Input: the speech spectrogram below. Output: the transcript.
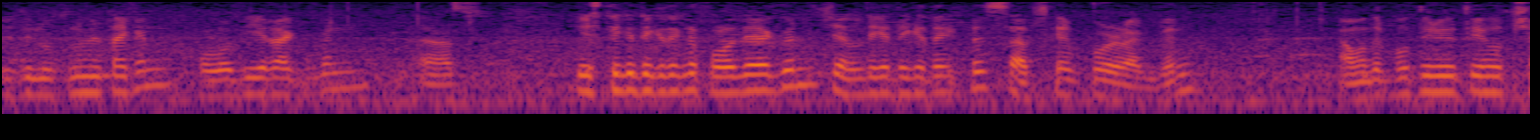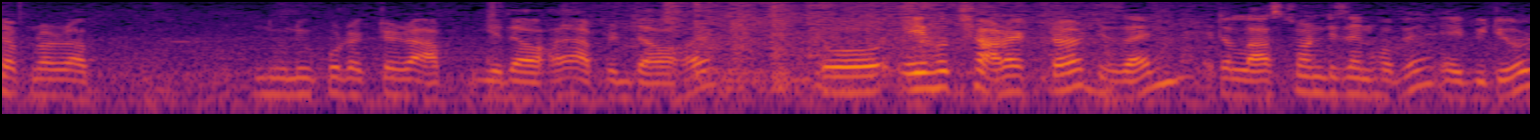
যদি নতুন হয়ে থাকেন ফলো দিয়ে রাখবেন পেজ থেকে দেখে থাকলে ফলো দিয়ে রাখবেন চ্যানেল থেকে দেখে থাকলে সাবস্ক্রাইব করে রাখবেন। আমাদের প্রতিনিয়তই হচ্ছে আপনার নিউ নিউ প্রোডাক্টের আপ ইয়ে দেওয়া হয় আপডেট দেওয়া হয়। তো এই হচ্ছে আর একটা ডিজাইন এটা লাস্ট ওয়ান ডিজাইন হবে এই ভিডিওর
